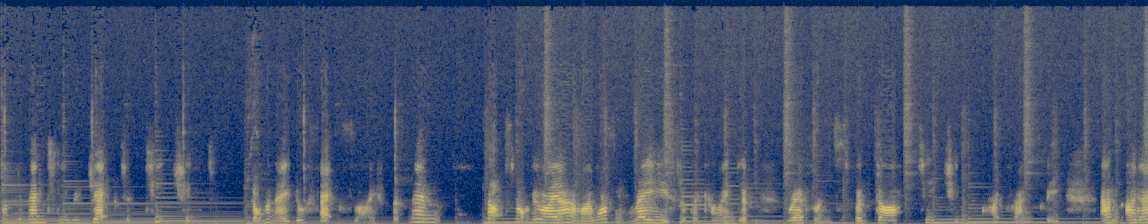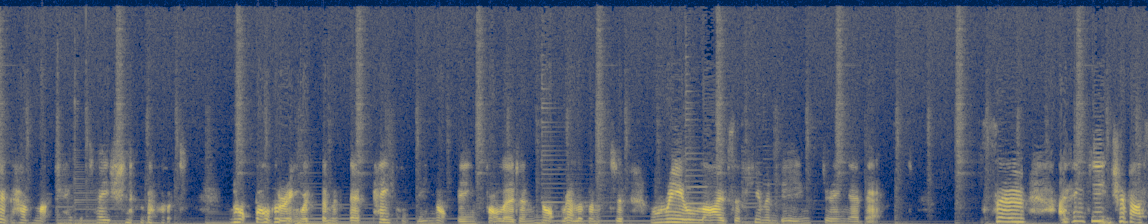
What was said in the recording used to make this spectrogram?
fundamentally rejected teaching to dominate your sex life? But then that's not who I am. I wasn't raised with a kind of reverence for daft teaching, quite frankly, and I don't have much hesitation about not bothering with them if they're patently not being followed and not relevant to real lives of human beings doing their best. So I think each of us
